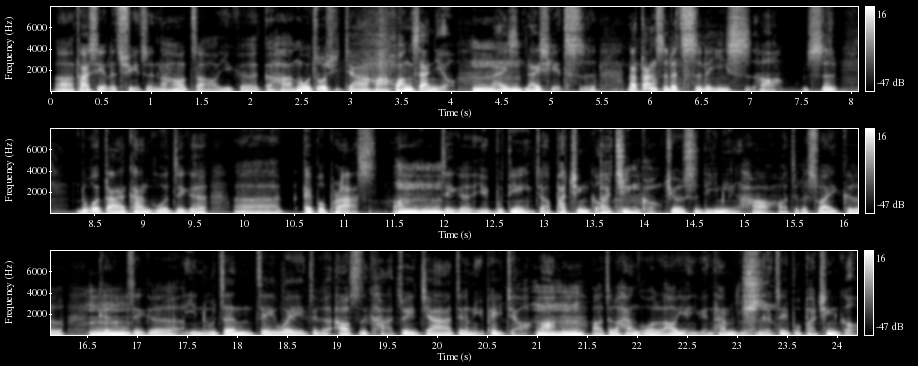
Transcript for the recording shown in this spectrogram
啊、呃，他写了曲子，然后找一个韩国作曲家哈黄善友来、嗯、来写词。那当时的词的意思哈是。如果大家看过这个呃 Apple Plus 啊，嗯、这个有一部电影叫 Pachinko，Pachinko 就是李敏镐哈这个帅哥跟这个尹如珍这一位这个奥斯卡最佳这个女配角啊、嗯、啊这个韩国老演员他们演的这部 Pachinko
